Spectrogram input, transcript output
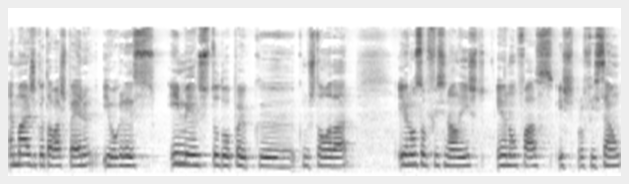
a mais do que eu estava à espera e eu agradeço imenso todo o apoio que, que me estão a dar. Eu não sou profissional nisto, eu não faço isto de profissão,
